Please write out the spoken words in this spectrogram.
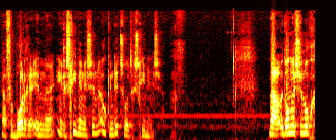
ja, verborgen in, uh, in geschiedenissen en ook in dit soort geschiedenissen. Nou, dan is er nog,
